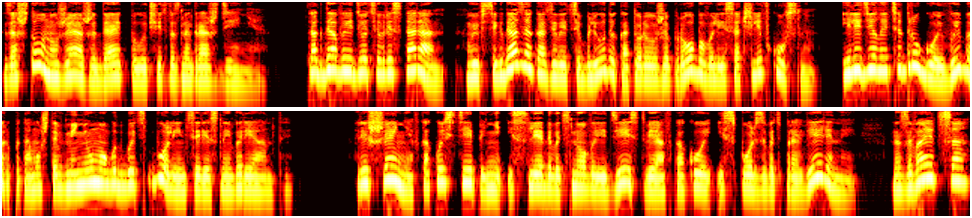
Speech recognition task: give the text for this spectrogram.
за что он уже ожидает получить вознаграждение. Когда вы идете в ресторан, вы всегда заказываете блюдо, которое уже пробовали и сочли вкусным, или делаете другой выбор, потому что в меню могут быть более интересные варианты. Решение, в какой степени исследовать новые действия, а в какой использовать проверенные, называется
